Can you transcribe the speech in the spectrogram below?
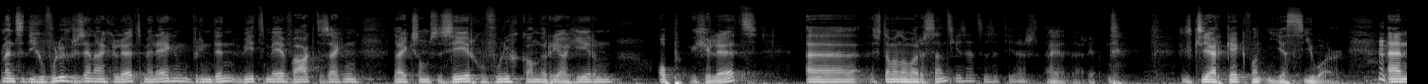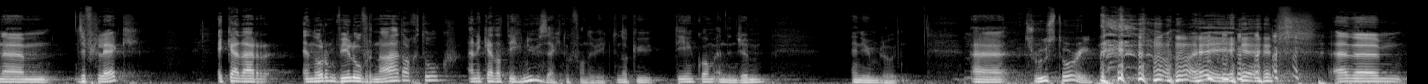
mensen die gevoeliger zijn aan geluid. Mijn eigen vriendin weet mij vaak te zeggen dat ik soms zeer gevoelig kan reageren op geluid. Uh, is dat maar nog maar recent gezet? Ze zit hier daar. Ah ja, daar. Ja. Dus ik zie haar kijken van, yes, you are. en um, ze heeft gelijk. Ik heb daar enorm veel over nagedacht ook. En ik heb dat tegen u gezegd nog van de week, toen ik u tegenkwam in de gym in uw bloot. Uh, True story. hey. en, um,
